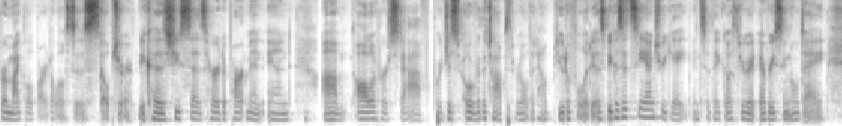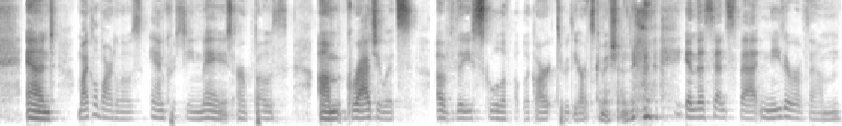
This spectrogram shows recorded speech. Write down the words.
for Michael Bartalos's sculpture because she says her department and um, all of her staff were just over the top thrilled at how beautiful it is because it's the entry gate. And so they go through it every single day. And Michael Bartalos and Christine Mays are both um, graduates of the School of Public Art through the Arts Commission, in the sense that neither of them,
